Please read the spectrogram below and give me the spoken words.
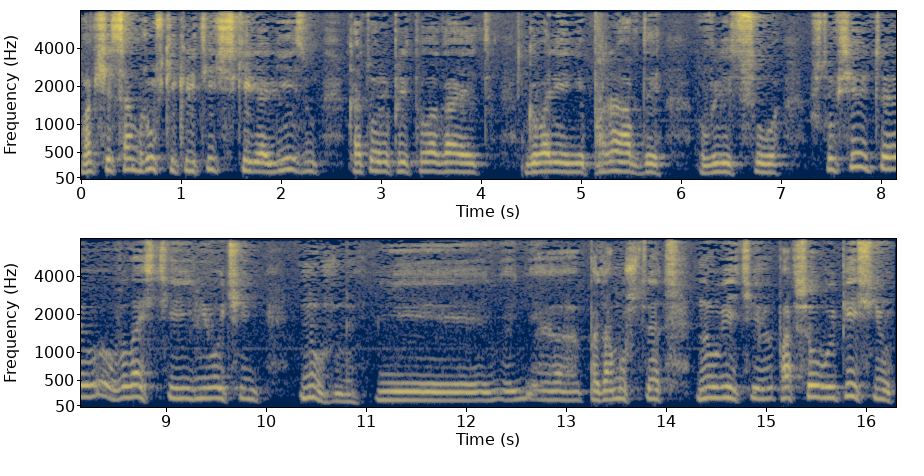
вообще сам русский критический реализм, который предполагает говорение правды в лицо, что все это власти не очень нужно, не, не, а, потому что, ну ведь попсовую песню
